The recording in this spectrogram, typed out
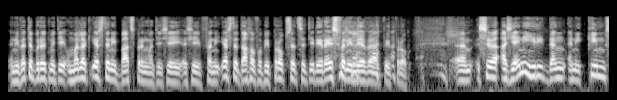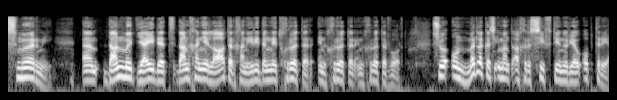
in die witbrood moet jy onmiddellik eers in die bad spring want as jy as jy van die eerste dag af op die prop sit, sit jy die res van die lewe op die prop. Ehm um, so as jy nie hierdie ding in die kiem smoor nie, ehm um, dan moet jy dit dan gaan jy later gaan hierdie ding net groter en groter en groter word. So onmiddellik as iemand aggressief teenoor jou optree,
